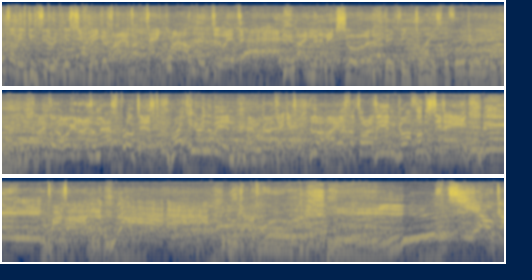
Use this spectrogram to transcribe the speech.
and some inconsiderate mischief maker fires a tank round into it. I'm gonna make sure they think twice before doing it again. I'm gonna organize a mass protest right here in the bin, and we're gonna take it to the highest authority in Gotham City in person! Ah! Look out, world! It's Joker!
